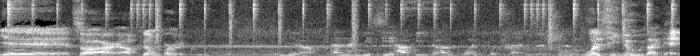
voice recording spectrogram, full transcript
Yeah, yeah, yeah. So all right, I'll film vertically. Yeah, and then you see how he does like the transition. What does he do? Like that?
